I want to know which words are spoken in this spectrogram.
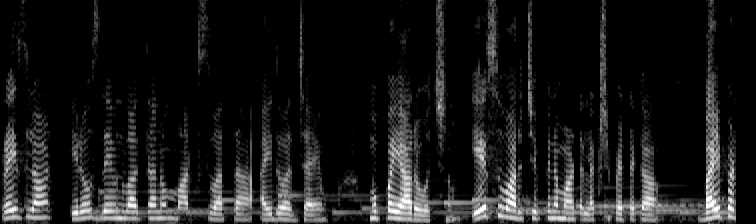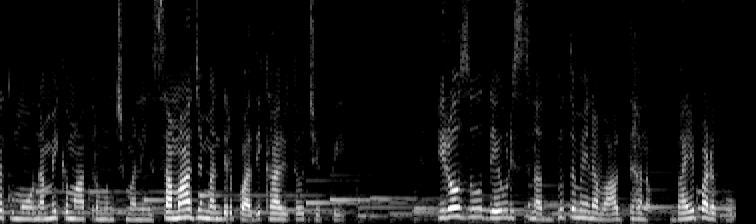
ప్రైజ్ లాడ్ ఈరోజు దేవుని వాగ్దానం మార్క్స్ వార్త ఐదో అధ్యాయం ముప్పై ఆరో వచనం. యేసు వారు చెప్పిన మాట లక్ష్య పెట్టక భయపడకము నమ్మిక మాత్రం ఉంచమని సమాజ మందిరపు అధికారితో చెప్పి. ఈరోజు దేవుడిస్తున్న అద్భుతమైన వాగ్దానం భయపడకు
